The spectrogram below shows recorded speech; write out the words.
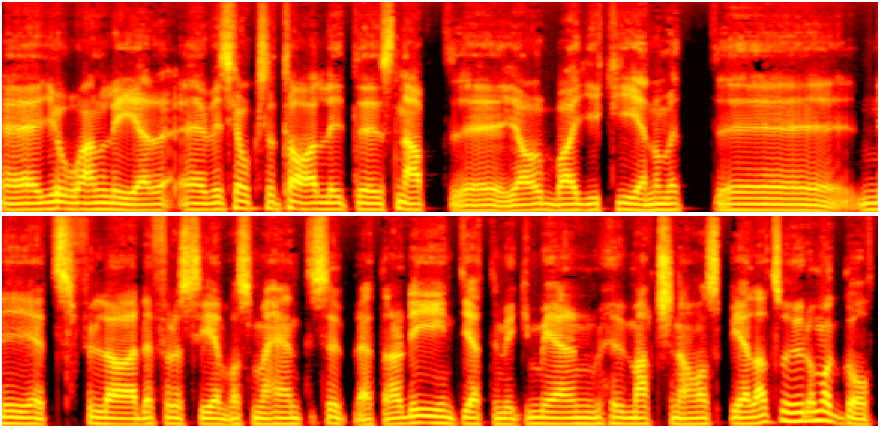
Eh, Johan ler. Eh, vi ska också ta lite snabbt. Eh, jag bara gick igenom ett eh, nyhetsflöde för att se vad som har hänt i Superettan. Det är inte jättemycket mer än hur matcherna har spelats och hur de har gått.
